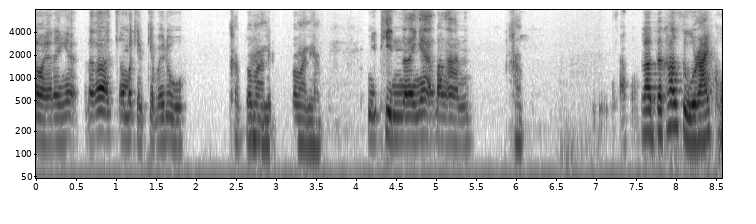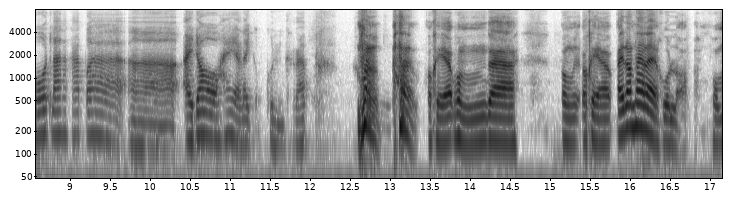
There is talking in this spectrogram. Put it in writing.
หน่อยอะไรเงี้ยแล้วก็เอามาเก็บเก็บไว้ดู ครับ ประมาณนี้ประมาณนี้ครับ มีพินอะไรเงี้ย บางอันครับ ครับผมเราจะเข้าสู่ไลฟ์โค้ดแล้วนะครับ ว่าไอดอลให้อะไรกับคุณครับ โอเคครับผมจะผมโอเคครับไอดอลให้อะไรกับคุณเหรอ ผม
